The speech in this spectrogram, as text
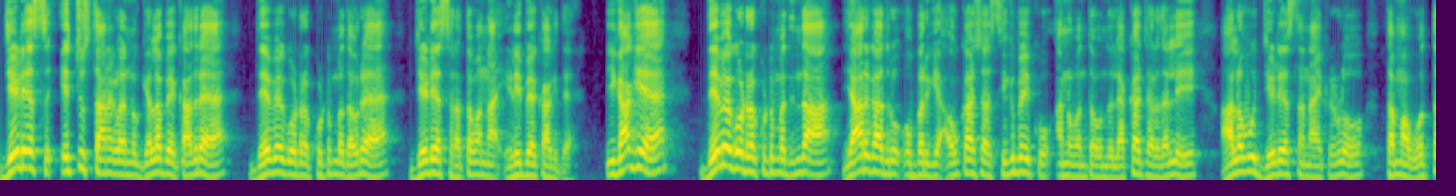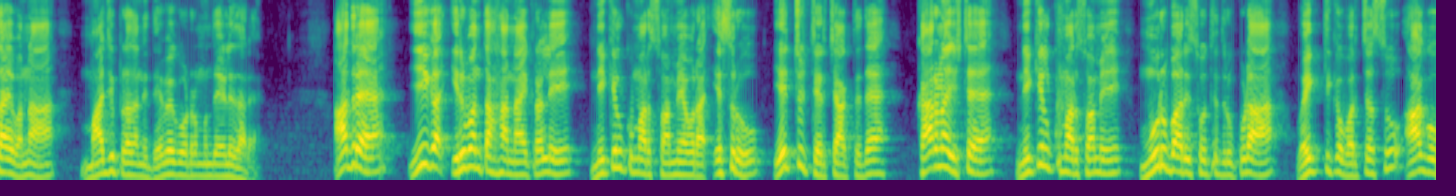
ಜೆ ಡಿ ಎಸ್ ಹೆಚ್ಚು ಸ್ಥಾನಗಳನ್ನು ಗೆಲ್ಲಬೇಕಾದ್ರೆ ದೇವೇಗೌಡರ ಕುಟುಂಬದವರೇ ಜೆ ಡಿ ಎಸ್ ರಥವನ್ನು ಎಳಿಬೇಕಾಗಿದೆ ಹೀಗಾಗಿಯೇ ದೇವೇಗೌಡರ ಕುಟುಂಬದಿಂದ ಯಾರಿಗಾದರೂ ಒಬ್ಬರಿಗೆ ಅವಕಾಶ ಸಿಗಬೇಕು ಅನ್ನುವಂಥ ಒಂದು ಲೆಕ್ಕಾಚಾರದಲ್ಲಿ ಹಲವು ಜೆ ಡಿ ಎಸ್ನ ನಾಯಕರುಗಳು ತಮ್ಮ ಒತ್ತಾಯವನ್ನು ಮಾಜಿ ಪ್ರಧಾನಿ ದೇವೇಗೌಡರ ಮುಂದೆ ಹೇಳಿದ್ದಾರೆ. ಆದರೆ ಈಗ ಇರುವಂತಹ ನಾಯಕರಲ್ಲಿ ನಿಖಿಲ್ ಕುಮಾರಸ್ವಾಮಿ ಅವರ ಹೆಸರು ಹೆಚ್ಚು ಚರ್ಚೆ ಆಗ್ತಿದೆ. ಕಾರಣ ಇಷ್ಟೇ, ನಿಖಿಲ್ ಕುಮಾರಸ್ವಾಮಿ ಮೂರು ಬಾರಿ ಸೋತಿದ್ರು ಕೂಡ ವೈಯಕ್ತಿಕ ವರ್ಚಸ್ಸು ಹಾಗೂ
